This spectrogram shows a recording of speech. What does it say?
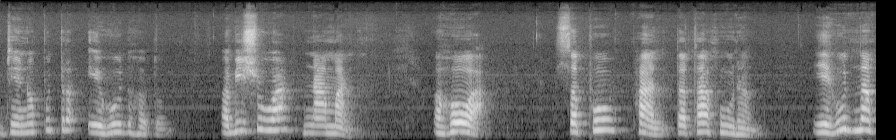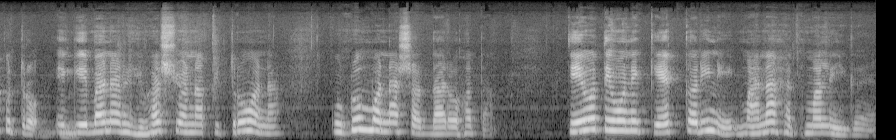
જેનો પુત્ર એહૂદ હતો. અબિશુઆ નામાન અહોવા સફુફાન તથા હુરામ. એહૂદના પુત્રો એ ગેબાના રહેવાસીઓના પિત્રોના કુટુંબોના સરદારો હતા. તેઓ તેઓને કેદ કરીને માના હાથમાં લઈ ગયા.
